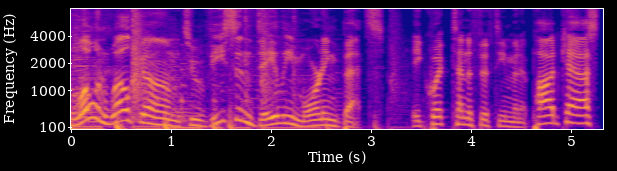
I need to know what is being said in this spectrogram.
Hello and welcome to VSiN Daily Morning Bets, a quick 10 to 15 minute podcast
